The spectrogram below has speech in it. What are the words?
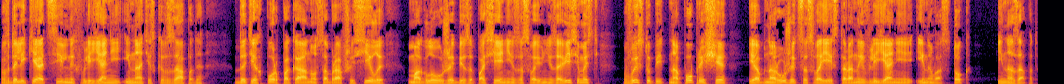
вдалеке от сильных влияний и натисков Запада, до тех пор, пока оно, собравши силы, могло уже без опасений за свою независимость выступить на поприще и обнаружить со своей стороны влияние и на восток, и на запад.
